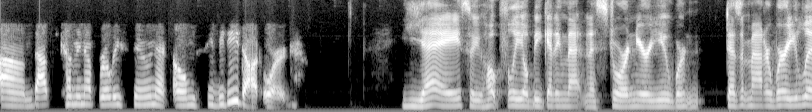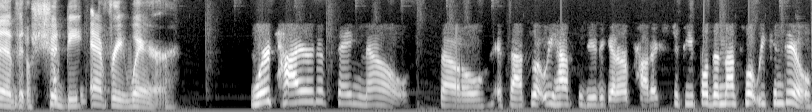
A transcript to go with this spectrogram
um, that's coming up really soon at omcbd.org. Yay. So hopefully you'll be getting that in a store near you. We're doesn't matter where you live, it should be everywhere. We're tired of saying no. So if that's what we have to do to get our products to people, then that's what we can do.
